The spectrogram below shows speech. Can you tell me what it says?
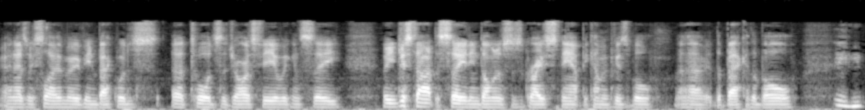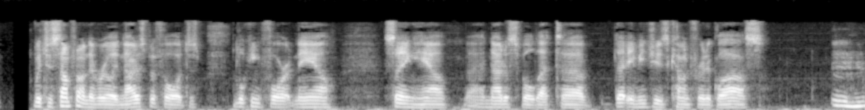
And as we slowly move in backwards uh, towards the gyrosphere, we can see, well, you just start to see an Indominus's grey snout becoming visible uh, at the back of the ball, mm-hmm. which is something I've never really noticed before. Just looking for it now, seeing how uh, noticeable that uh, that image is coming through the glass. Mm-hmm.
